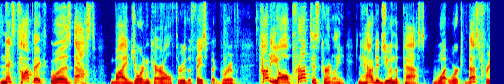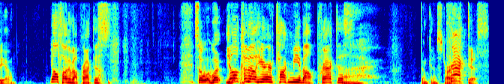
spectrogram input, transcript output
Next topic was asked by Jordan Carroll through the Facebook group. How do y'all practice currently? And how did you in the past? What worked best for you? Y'all talking about practice. So what? Y'all what- come out here talking to me about practice. don't get him started. practice.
